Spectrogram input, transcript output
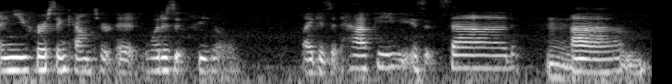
and you first encounter it, what does it feel? Like, is it happy? Is it sad? Mm. Um,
